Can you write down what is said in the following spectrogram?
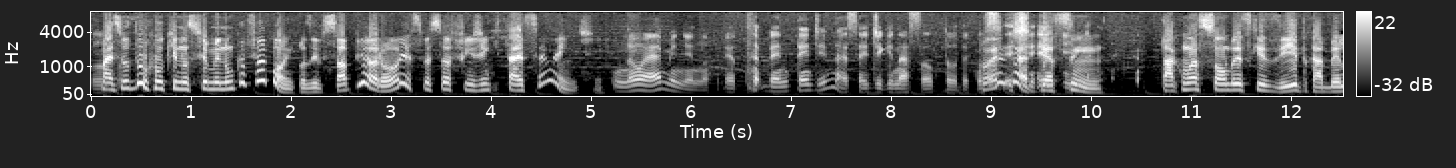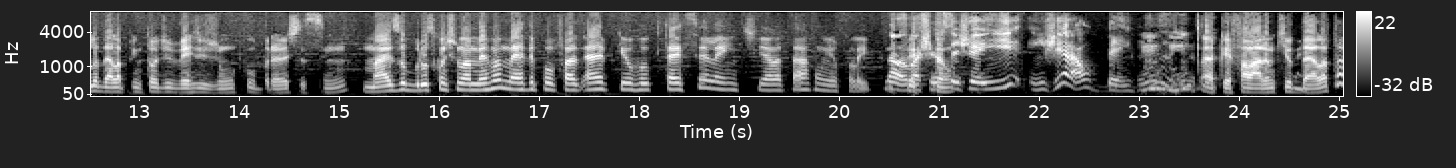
Hum. Mas o do Hulk nos filmes nunca foi bom. Inclusive, só piorou e as pessoas fingem que tá excelente. Não é, menino? Eu também não entendi nessa indignação toda com Pois CGI. é, porque assim, tá com uma sombra esquisita, o cabelo dela pintou de verde junto com o brush, assim. Mas o Bruce continua a mesma merda e o povo faz. É, porque o Hulk tá excelente e ela tá ruim. Eu falei. Não, eu achei tão- o CGI, em geral, bem ruim. Uhum. É, porque falaram que o dela tá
